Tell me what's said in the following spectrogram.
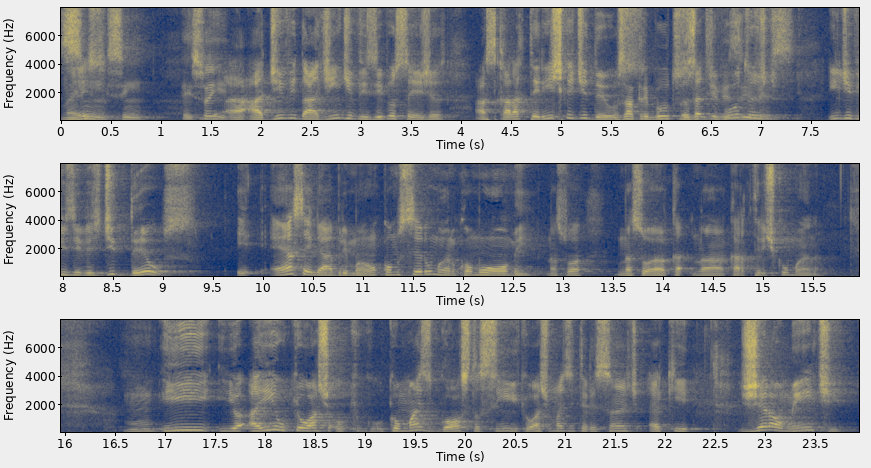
Não é sim, isso? sim. É isso aí. A, a, divindade indivisível, ou seja, as características de Deus. Os atributos, os atributos indivisíveis. indivisíveis de Deus, essa ele abre mão como ser humano, como homem, na sua, na sua na característica humana. E, e, aí o que eu acho, o que, o que eu mais gosto assim, o que eu acho mais interessante é que geralmente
